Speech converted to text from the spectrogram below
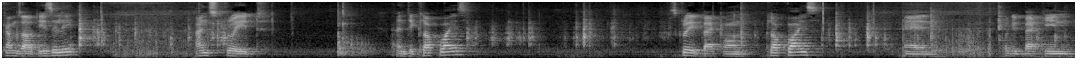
comes out easily, unscrew it anti-clockwise, screw it back on clockwise and put it back in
